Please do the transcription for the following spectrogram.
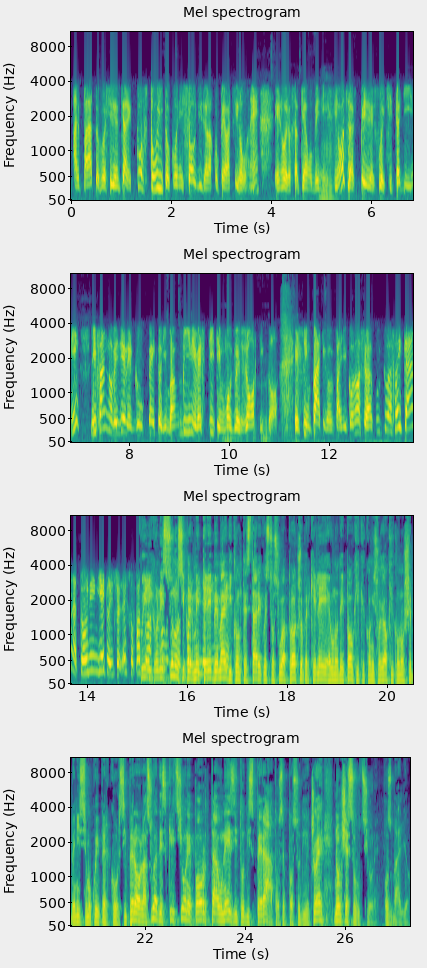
al, palazzo presidenziale costruito con i soldi della cooperazione, e noi lo sappiamo benissimo, cioè a spese dei suoi cittadini, gli fanno vedere il gruppetto di bambini vestiti in modo esotico e simpatico per fargli conoscere la cultura africana, torna indietro e dice adesso faccio Quindi con nessuno si permetterebbe mai di contestare questo suo approccio perché lei è uno dei pochi che con i suoi occhi conosce benissimo quei percorsi, però la sua descrizione porta a un esito disperato, se posso dire, cioè non c'è soluzione, o sbaglio?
